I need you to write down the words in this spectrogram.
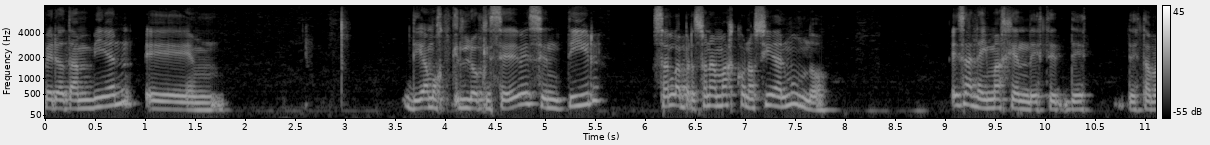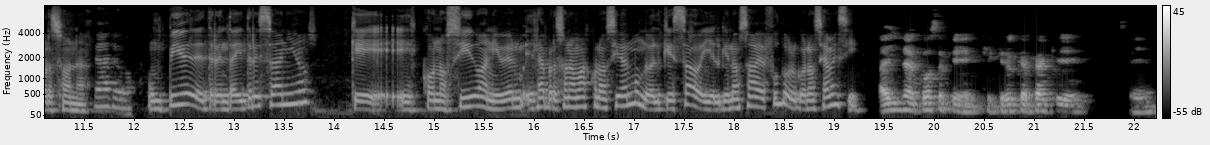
pero también, em, digamos, lo que se debe sentir ser la persona más conocida del mundo. Esa es la imagen de, este, de, esta persona. Un pibe de 33 años que es conocido a nivel, es la persona más conocida del mundo. El que sabe y el que no sabe fútbol conoce a Messi. Hay una cosa que, creo que acá que eh,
